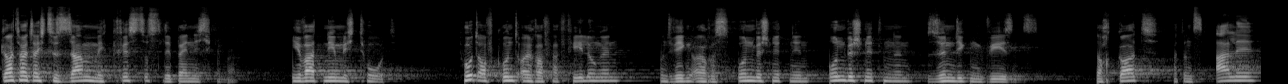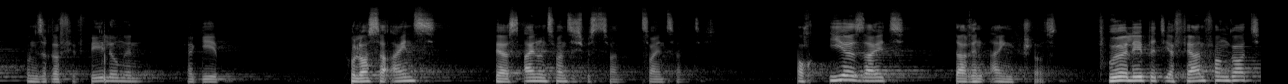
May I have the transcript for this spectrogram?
Gott hat euch zusammen mit Christus lebendig gemacht. Ihr wart nämlich tot, tot aufgrund eurer Verfehlungen und wegen eures unbeschnittenen, unbeschnittenen, sündigen Wesens. Doch Gott hat uns alle unsere Verfehlungen vergeben. Kolosser 1, Vers 21 bis 22. Auch ihr seid darin eingeschlossen. Früher lebtet ihr fern von Gott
